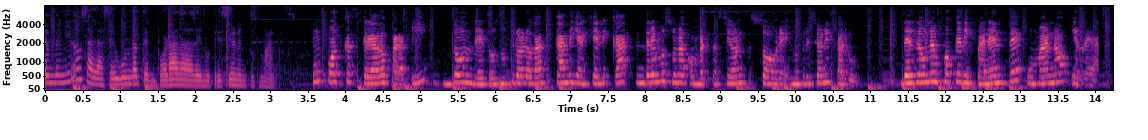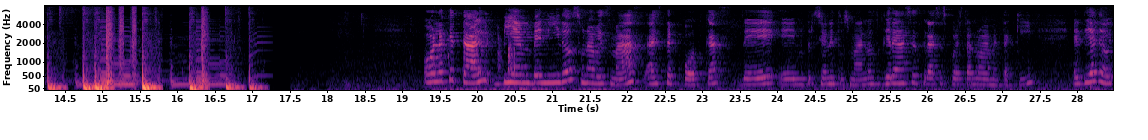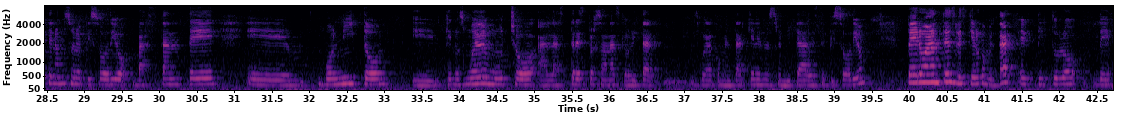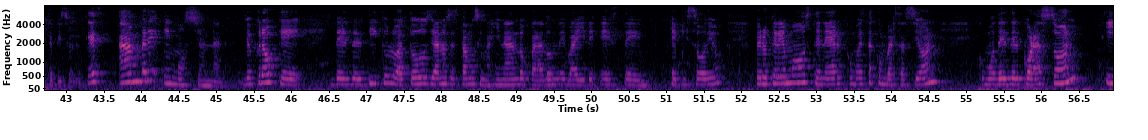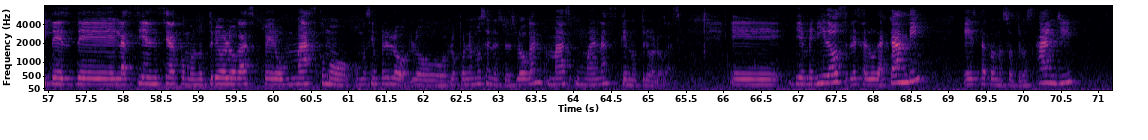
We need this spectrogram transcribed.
Bienvenidos a la segunda temporada de Nutrición en tus manos. Un podcast creado para ti, donde dos nutriólogas, Candy y Angélica, tendremos una conversación sobre nutrición y salud, desde un enfoque diferente, humano y real. Hola, ¿qué tal? Bienvenidos una vez más a este podcast de eh, Nutrición en tus manos. Gracias, gracias por estar nuevamente aquí. El día de hoy tenemos un episodio bastante eh, bonito, eh, que nos mueve mucho a las tres personas que ahorita les voy a comentar quién es nuestra invitada de este episodio. Pero antes les quiero comentar el título de este episodio, que es Hambre Emocional. Yo creo que desde el título a todos ya nos estamos imaginando para dónde va a ir este episodio, pero queremos tener como esta conversación como desde el corazón y desde la ciencia como nutriólogas, pero más como, como siempre lo, lo, ponemos en nuestro eslogan, más humanas que nutriólogas. Eh, bienvenidos, les saluda Candy, está con nosotros Angie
